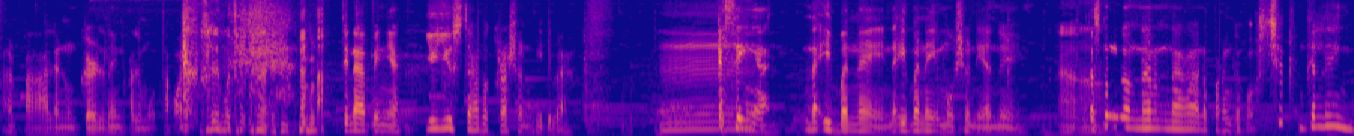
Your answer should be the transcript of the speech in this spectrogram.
ano pangalan nung girl na yun, nakalimutan ko. nakalimutan ko na rin sinabi niya, you used to have a crush on me, di ba? Mm. Kasi nga, Naiba na eh. Naiba na yung emotion ni ano eh. Oo. Tapos nung na, na, na, napakinggan ko, oh, shit, ang galing.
